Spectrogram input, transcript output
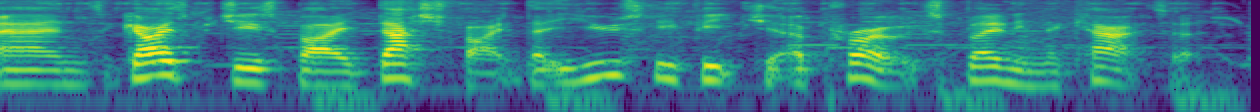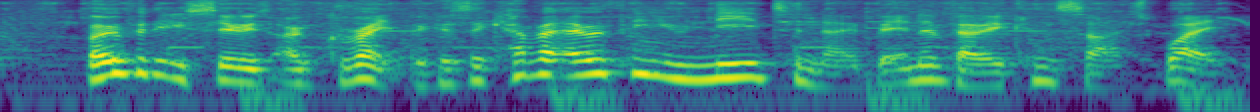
and guides produced by Dash Fight that usually feature a pro explaining the character. Both of these series are great because they cover everything you need to know but in a very concise way.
